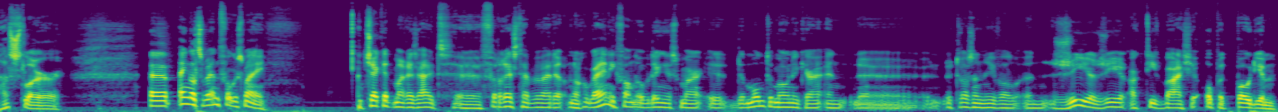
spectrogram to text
Hustler. Uh, Engelse band volgens mij. Check het maar eens uit. Uh, voor de rest hebben wij er nog weinig van over dingen. Maar uh, de Montemonica en uh, het was in ieder geval een zeer, zeer actief baasje op het podium.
